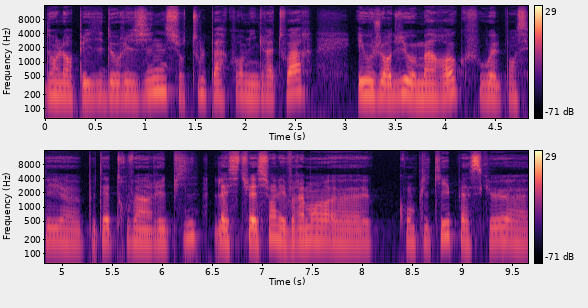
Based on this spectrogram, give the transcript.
dans leur pays d'origine, sur tout le parcours migratoire, et aujourd'hui au Maroc, où elles pensaient euh, peut-être trouver un répit. La situation, est vraiment euh, compliquée parce que euh,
